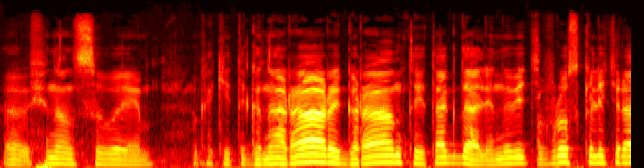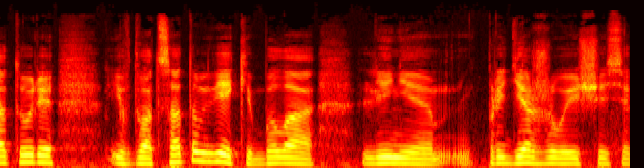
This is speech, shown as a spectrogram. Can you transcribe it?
э, финансовые какие-то гонорары, гранты и так далее. Но ведь в русской литературе и в 20 веке была линия, придерживающаяся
